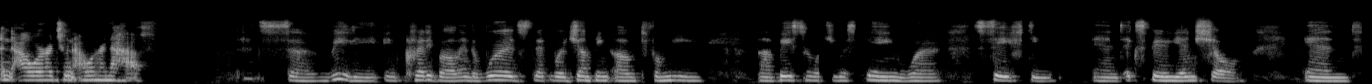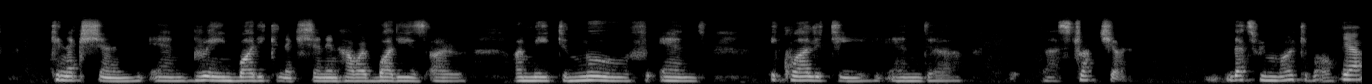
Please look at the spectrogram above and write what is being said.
an hour to an hour and a half. That's uh, really incredible. And the words that were jumping out for me, uh, based on what you were saying, were safety and experiential and connection and brain body connection and how our bodies are are made to move and equality and uh, uh, structure. That's remarkable. Yeah.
